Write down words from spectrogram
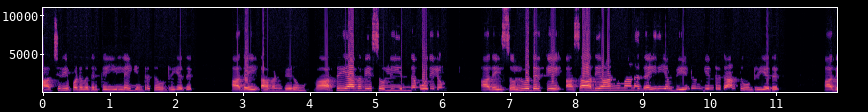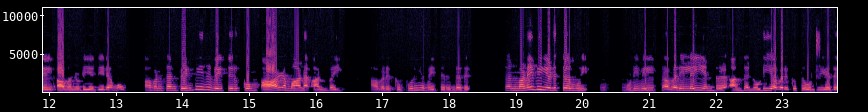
ஆச்சரியப்படுவதற்கு இல்லை என்று தோன்றியது. அதை அவன் வெறும் வார்த்தையாகவே சொல்லி இருந்த போதிலும் அதை சொல்வதற்கே அசாத்தியானமான தைரியம் வேண்டும் என்றுதான் தோன்றியது. அதில் அவனுடைய திடமும் அவன் தன் பெண் மீது வைத்திருக்கும் ஆழமான அன்பை அவருக்கு புரிய வைத்திருந்தது. தன் மனைவி எடுத்த மு- முடிவில் தவறில்லை என்று அந்த நொடி அவருக்கு தோன்றியது.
